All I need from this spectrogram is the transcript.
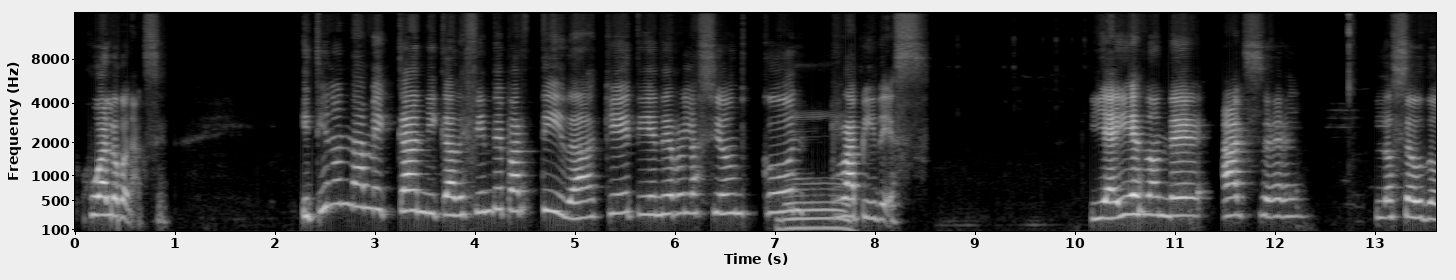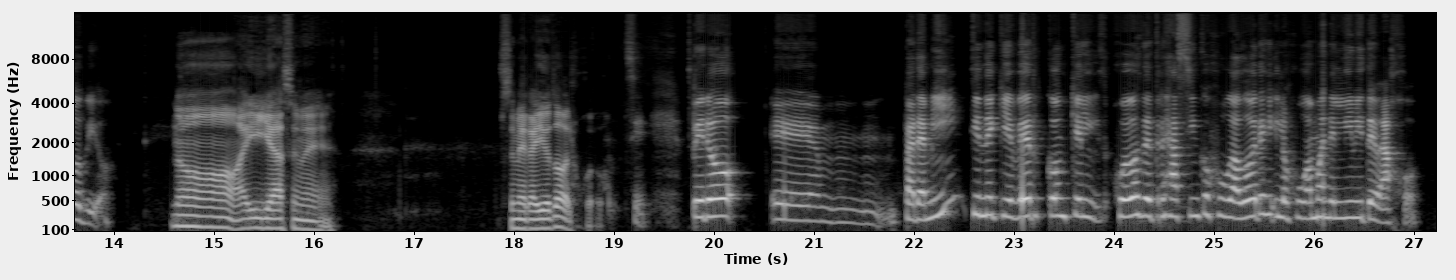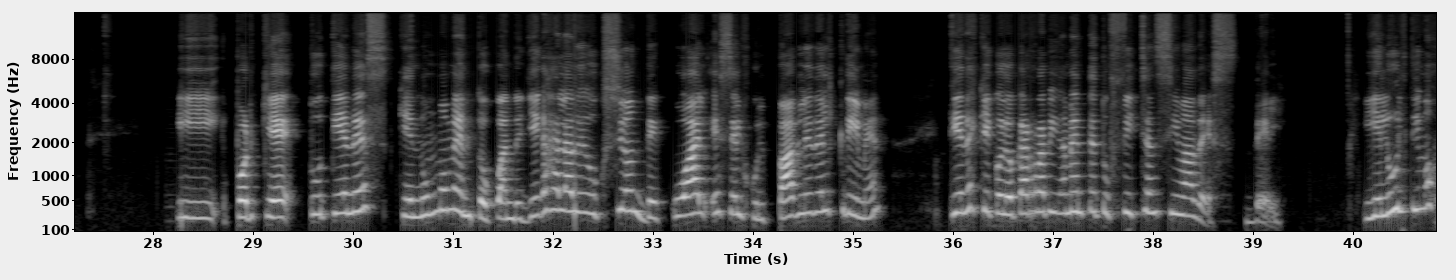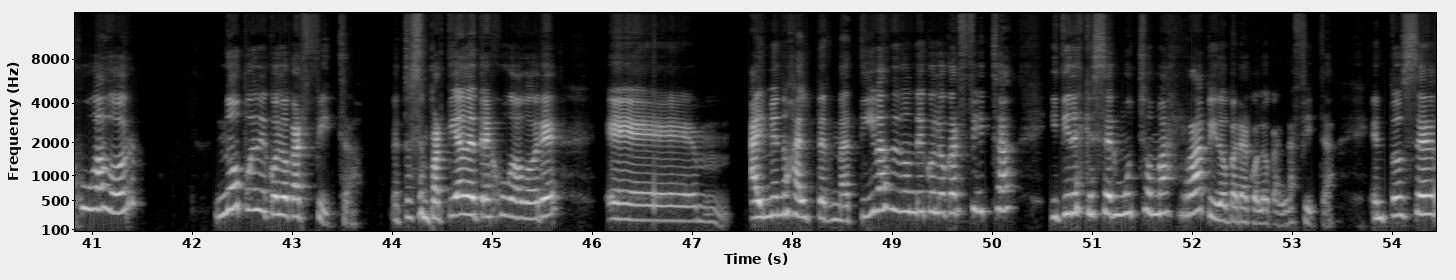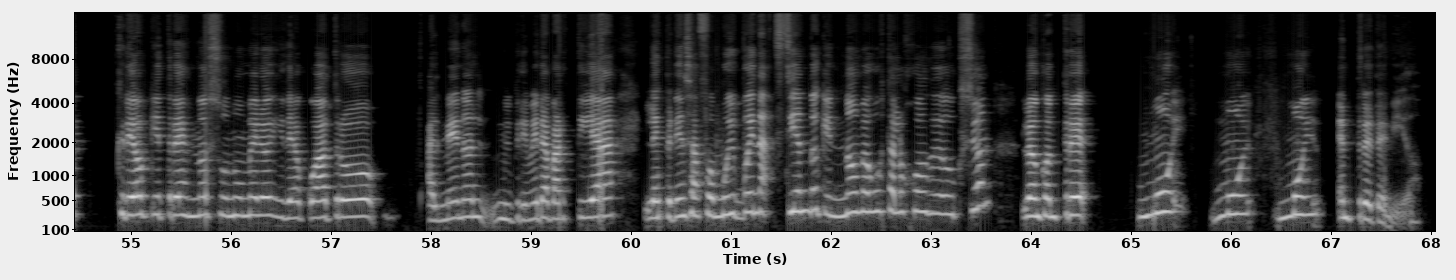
jugarlo con Axel. Y tiene una mecánica de fin de partida que tiene relación con rapidez. Y ahí es donde Axel lo pseudodió. No, ahí ya se me. Se me cayó todo el juego. Sí. Pero em, para mí tiene que ver con que el juego es de 3 a 5 jugadores y lo jugamos en el límite bajo. Y porque tú tienes que en un momento, cuando llegas a la deducción de cuál es el culpable del crimen, tienes que colocar rápidamente tu ficha encima de, de él. Y el último jugador no puede colocar ficha. Entonces, en partida de tres jugadores, eh, hay menos alternativas de dónde colocar fichas y tienes que ser mucho más rápido para colocar las fichas. Entonces, creo que tres no es un número y de a cuatro, al menos en mi primera partida, la experiencia fue muy buena, siendo que no me gustan los juegos de deducción, lo encontré muy, muy, muy entretenido.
